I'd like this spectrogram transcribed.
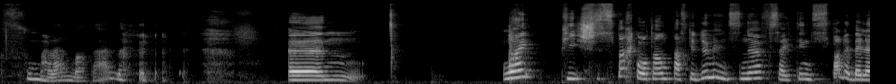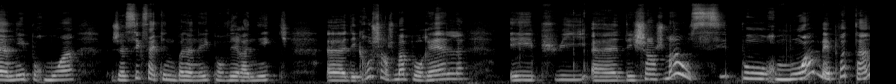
fou, malade mental. ouais, puis je suis super contente parce que 2019, ça a été une super belle année pour moi. Je sais que ça a été une bonne année pour Véronique. Euh, des gros changements pour elle. Et puis euh, des changements aussi pour moi, mais pas tant.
